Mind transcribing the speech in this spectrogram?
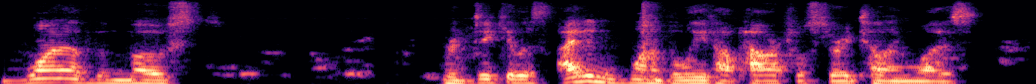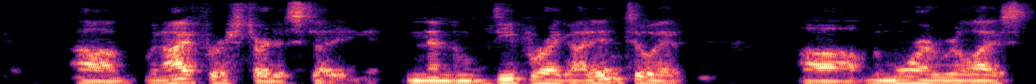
one of the most ridiculous. I didn't want to believe how powerful storytelling was um, when I first started studying it. And then the deeper I got into it, uh, the more I realized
